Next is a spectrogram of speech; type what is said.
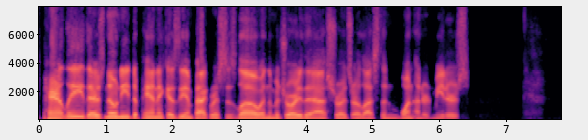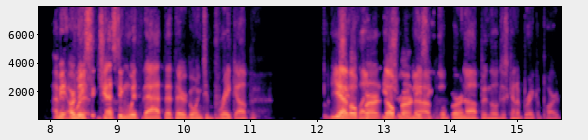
apparently there's no need to panic as the impact risk is low and the majority of the asteroids are less than 100 meters. I mean, are they suggesting with that that they're going to break up? Yeah, with, they'll burn- they'll burn up. They'll burn up and they'll just kind of break apart.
